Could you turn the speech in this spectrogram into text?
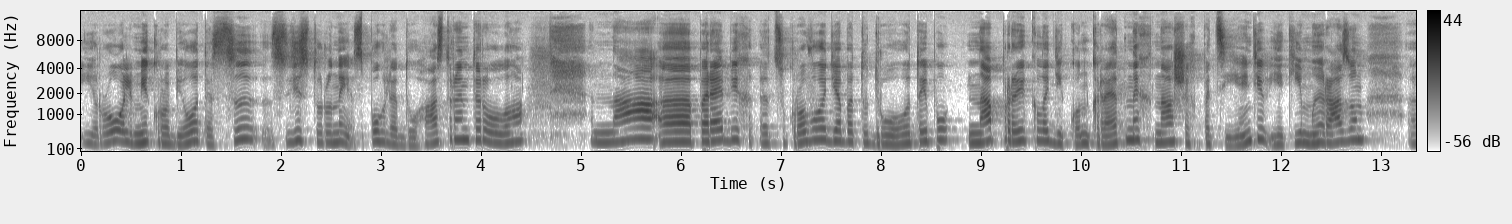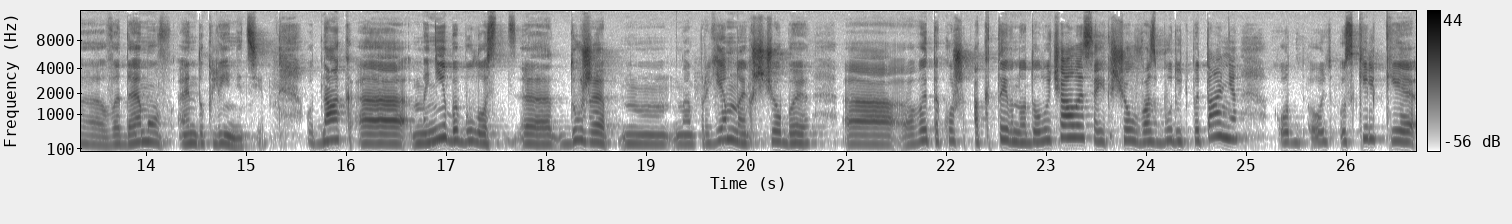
і роль мікробіоти зі сторони з погляду гастроентеролога на е, перебіг цукрового діабету другого типу на прикладі конкретних наших пацієнтів, які ми разом е, ведемо в ендоклініці. Однак е, мені би було дуже приємно, якщо би ви також активно долучалися, якщо у вас будуть питання, оскільки.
